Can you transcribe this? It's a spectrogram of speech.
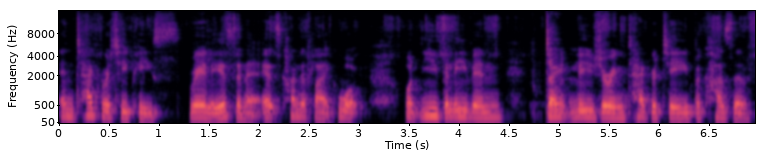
integrity piece, really, isn't it? It's kind of like what what you believe in. Don't lose your integrity because of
